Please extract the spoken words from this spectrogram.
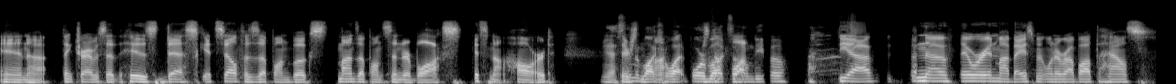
And uh, I think Travis said that his desk itself is up on books. Mine's up on cinder blocks. It's not hard. Yeah, There's cinder blocks not- for what? Four there's bucks at. Home Depot. Yeah, no, they were in my basement whenever I bought the house.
